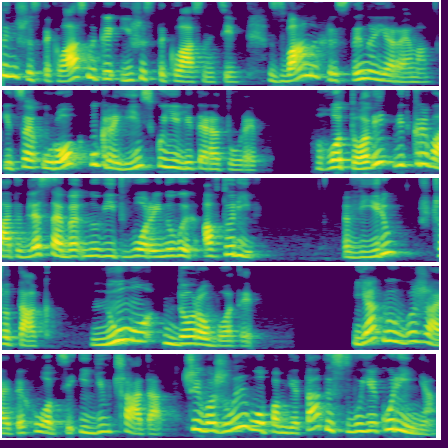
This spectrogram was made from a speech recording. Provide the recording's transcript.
день, шестикласники і шестикласниці. З вами Христина Ярема, і це урок української літератури. Готові відкривати для себе нові твори й нових авторів? Вірю, що так. Нумо до роботи. Як ви вважаєте, хлопці і дівчата, чи важливо пам'ятати своє коріння,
